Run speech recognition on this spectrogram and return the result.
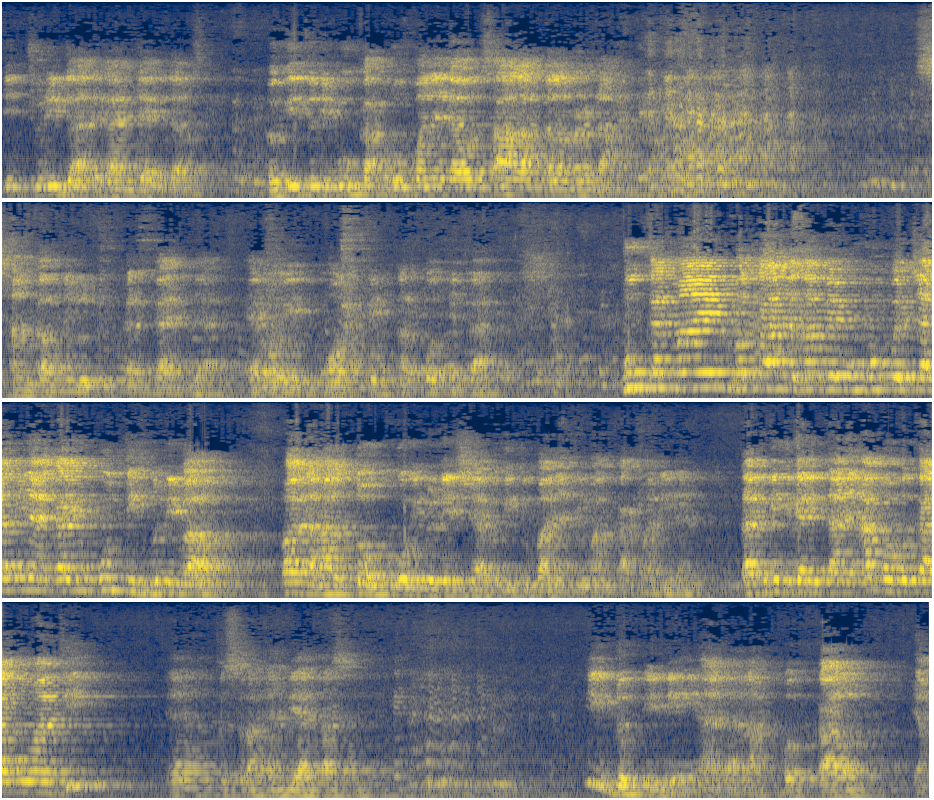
dia curiga ada ganja di dalam. Begitu dibuka, rupanya daun salam dalam rendang. Sangka menyelundupkan ganja, heroin, morfin, narkotika. Bukan main bekalnya sampai bubuk pecah minyak kayu putih pun dibawa. Padahal toko Indonesia begitu banyak di Makkah Madinah. Tapi ketika ditanya apa bekalmu mati, ya terserah yang di atas Hidup ini adalah bekal yang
